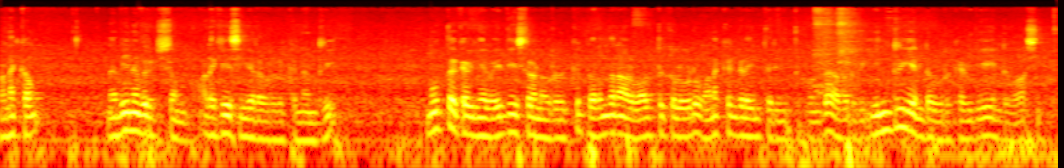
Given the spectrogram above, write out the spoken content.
வணக்கம். நவீன விருட்சம் அழகேசிங்கர் அவர்களுக்கு நன்றி. மூத்த கவிஞர் வைத்தீஸ்வரன் அவர்களுக்கு பிறந்தநாள் வாழ்த்துக்களோடு வணக்கங்களையும் தெரிவித்துக் கொண்டு அவரது இன்று என்ற ஒரு கவிதையை இன்று வாசித்து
